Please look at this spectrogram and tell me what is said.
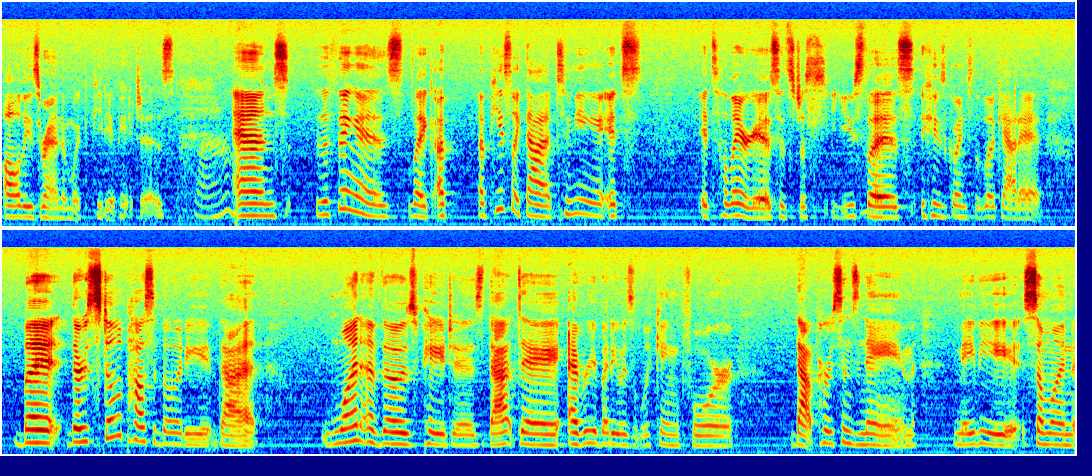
all these random Wikipedia pages. Wow. And the thing is, like a, a piece like that, to me, it's it's hilarious. It's just useless. Who's going to look at it? But there's still a possibility that one of those pages that day, everybody was looking for that person's name. Maybe someone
